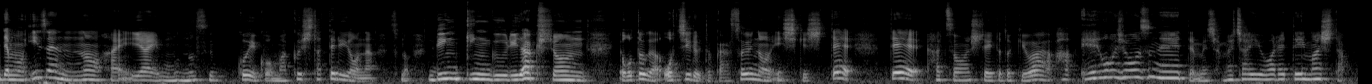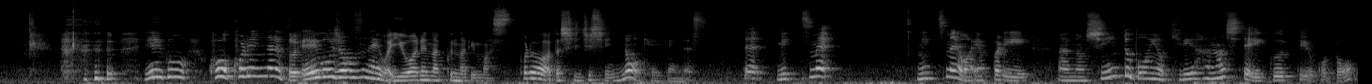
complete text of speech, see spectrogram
でも以前の速いものすごいこうまくし立てるようなそのリンキングリダクション音が落ちるとかそういうのを意識してで発音していた時は「あ英語上手ね」ってめちゃめちゃ言われていました。英語こうこれになると英語上手ねは言われなくなりますこれは私自身の経験ですで3つ目3つ目はやっぱりあの子音と母音を切り離していくっていうこと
